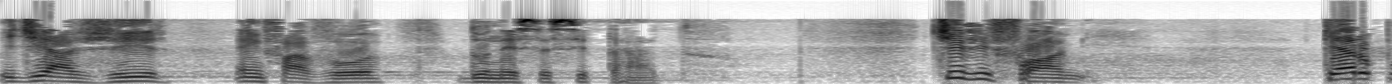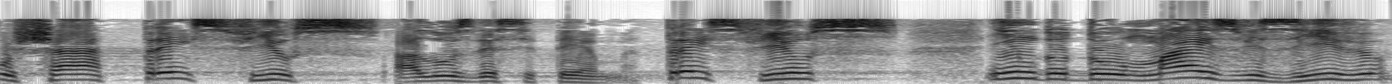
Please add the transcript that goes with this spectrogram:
e de agir em favor do necessitado. Tive fome. Quero puxar três fios à luz desse tema. Três fios indo do mais visível,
